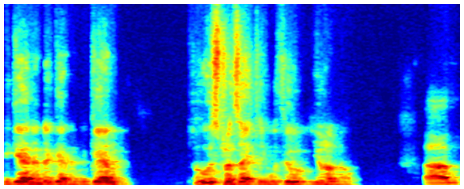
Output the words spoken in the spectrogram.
again and again and again. Who's transacting with who? You don't know. Um,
